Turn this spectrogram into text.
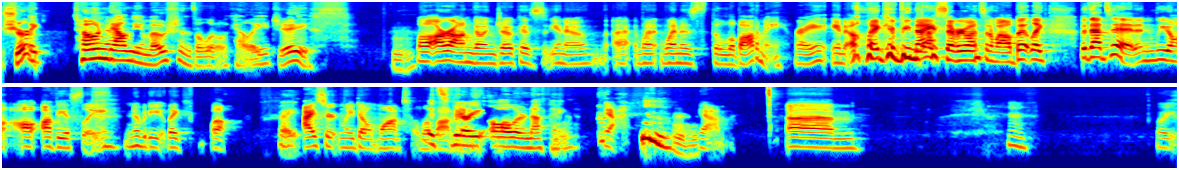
Sure. Like, Tone Yeah. down the emotions a little, Kelly. Jeez. Well, our ongoing joke is, you know, uh, when when is the lobotomy, right? You know, like it'd be Yeah. nice every once in a while, but like, but that's it. And we don't all, obviously nobody like. Well, Right. I certainly don't want a lobotomy. It's very all or nothing. yeah, Mhm. yeah. Um. Hmm. Were you,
